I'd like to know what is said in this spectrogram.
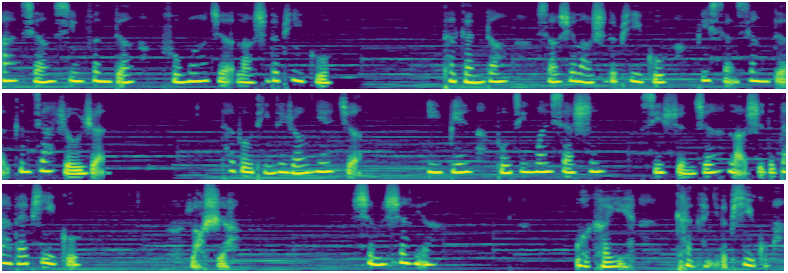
阿强兴奋地抚摸着老师的屁股，他感到小雪老师的屁股比想象的更加柔软。他不停地揉捏着，一边不禁弯下身，吸吮着老师的大白屁股。老师啊，什么事呀？我可以。看看你的屁股吗？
